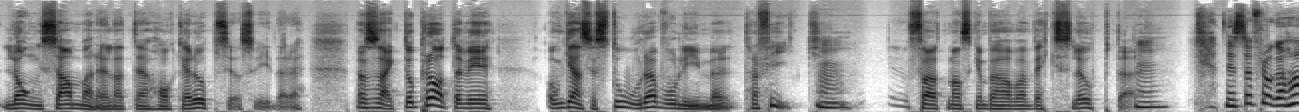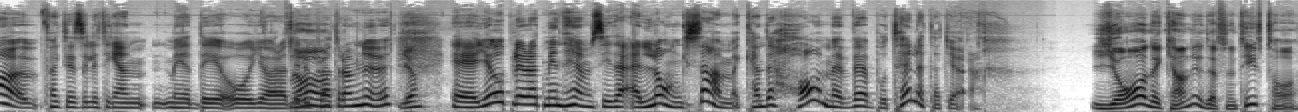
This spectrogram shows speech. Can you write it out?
långsammare eller att det hakar upp sig och så vidare. Men som sagt, då pratar vi om ganska stora volymer trafik. Mm för att man ska behöva växla upp där. Mm. Nästa fråga har faktiskt lite grann med det att göra, det Ja. du pratar om nu. Ja. Eh, Jag upplever att min hemsida är långsam. Kan det ha med webbhotellet att göra? Ja, det kan det definitivt ha.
